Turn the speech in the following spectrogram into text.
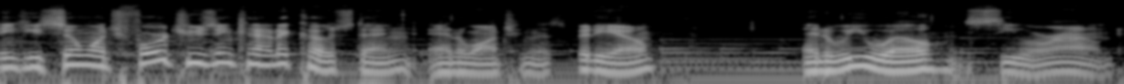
Thank you so much for choosing Kinetic Hosting and watching this video, and we will see you around.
